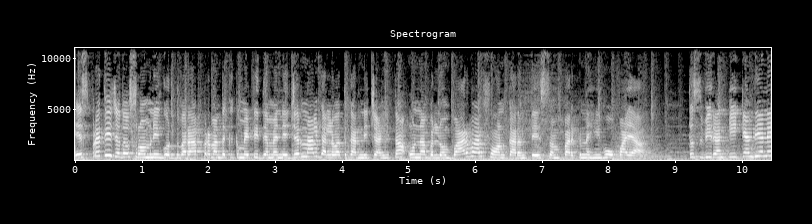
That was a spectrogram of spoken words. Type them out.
ਇਸ ਪ੍ਰਤੀ ਜਦੋਂ ਸ਼੍ਰੋਮਣੀ ਗੁਰਦੁਆਰਾ ਪ੍ਰਬੰਧਕ ਕਮੇਟੀ ਦੇ ਮੈਨੇਜਰ ਨਾਲ ਗੱਲਬਾਤ ਕਰਨੀ ਚਾਹੀ ਤਾਂ ਉਹਨਾਂ ਵੱਲੋਂ ਬਾਰ-ਬਾਰ ਫੋਨ ਕਰਨ ਤੇ ਸੰਪਰਕ ਨਹੀਂ ਹੋ ਪਾਇਆ। ਤਸਵੀਰਾਂ ਕੀ ਕਹਿੰਦੀਆਂ ਨੇ,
